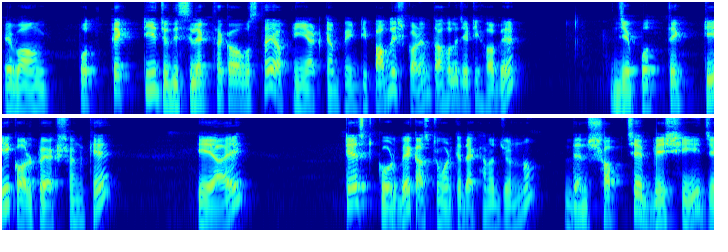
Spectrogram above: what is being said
এবং প্রত্যেকটি যদি সিলেক্ট থাকা অবস্থায় আপনি অ্যাড ক্যাম্পেইনটি পাবলিশ করেন, তাহলে যেটি হবে যে প্রত্যেকটি কল টু অ্যাকশনকে এআই টেস্ট করবে কাস্টমারকে দেখানোর জন্য, দেন সবচেয়ে বেশি যে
